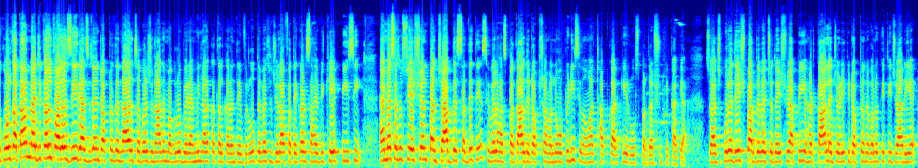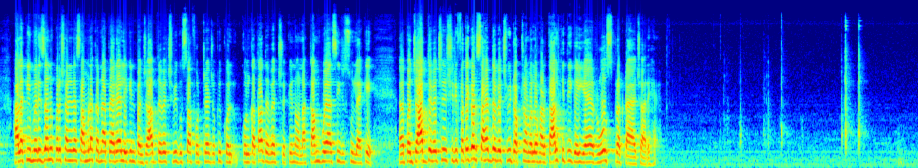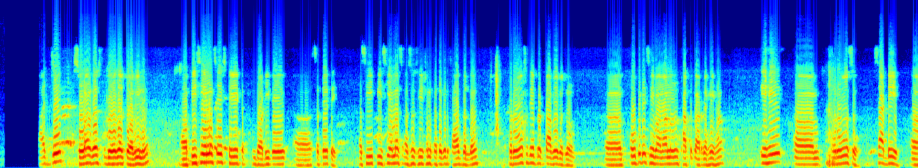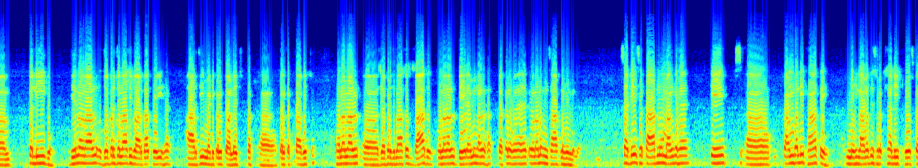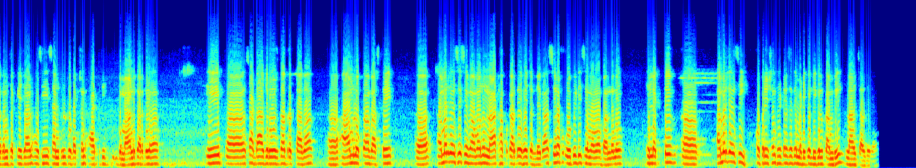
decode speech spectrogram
ਸੋ Kolkata medical college ਦੀ resident doctor ਦੇ ਨਾਲ ਜ਼ਬਰ ਜਨਾਹ ਦੇ ਮਗਰੋਂ ਬੇਰਹਿਮੀ ਨਾਲ ਕਤਲ ਕਰਨ ਦੇ ਵਿਰੋਧ ਦੇ ਵਿੱਚ ਜ਼ਿਲ੍ਹਾ ਫਤਿਹਗੜ੍ਹ ਸਾਹਿਬ ਵਿਖੇ ਪੀਸੀ ਐਮਐਸ ਐਸੋਸੀਏਸ਼ਨ ਪੰਜਾਬ ਦੇ ਸੱਦੇ ਤੇ ਸਿਵਲ ਹਸਪਤਾਲ ਦੇ ਡਾਕਟਰਾਂ ਵੱਲੋਂ ਓਪੀਡੀ ਸੇਵਾਵਾਂ ਠੱਪ ਕਰਕੇ ਰੋਸ ਪ੍ਰਦਰਸ਼ਨ ਕੀਤਾ ਗਿਆ। ਸੋ ਅੱਜ ਪੂਰੇ ਦੇਸ਼ ਭਰ ਦੇ ਵਿੱਚ ਦੇਸ਼ ਵਿਆਪੀ ਹੜਤਾਲ ਹੈ, ਜਿਹੜੀ ਕਿ ਡਾਕਟਰਾਂ ਦੇ ਵੱਲੋਂ ਕੀਤੀ ਜਾ ਰਹੀ ਹੈ। ਹਾਲਾਂਕਿ ਮਰੀਜ਼ਾਂ ਨੂੰ ਪਰੇਸ਼ਾਨੀ ਦਾ ਸਾਹਮਣਾ ਕਰਨਾ ਪੈ ਰਿਹਾ, ਲੇਕਿਨ ਪੰਜਾਬ ਦੇ ਵਿੱਚ ਵੀ ਗੁੱਸਾ ਫੁੱਟ ਰਿਹਾ, ਜੋ ਕਿ ਕੋਲ- ਕੋਲਕਾਤਾ ਦੇ ਵਿੱਚ ਘਿਨੌਣਾ ਕੰਮ ਹੋਇਆ ਸੀ, ਜਿਸ ਨੂੰ ਲੈ ਕੇ ਪੰਜਾਬ ਦੇ ਵਿੱਚ, ਸ਼੍ਰੀ ਫਤਿਹਗੜ੍ਹ ਸਾਹਿਬ ਦੇ ਵਿੱਚ ਵੀ ਡਾਕਟਰਾਂ ਵੱਲੋਂ ਹੜਤਾਲ ਕੀਤੀ ਗਈ ਹੈ, ਰੋਸ ਪ੍ਰਗਟਾਇਆ ਜਾ ਰਿਹਾ ਹੈ। ਅੱਜ 16 ਅਗਸਤ 2024 ਨੂੰ ਪੀਸੀਐਮਐਸ ਸਟੇਟ ਬਾਡੀ ਦੇ ਸੱਦੇ ਤੇ ਅਸੀਂ ਪੀਸੀਐਮਐਸ ਐਸੋਸੀਏਸ਼ਨ ਫਤਿਹਗੜ੍ਹ ਸਾਹਿਬ ਵੱਲੋਂ ਰੋਸ ਦੇ ਪ੍ਰਗਟਾਵੇ ਵਜੋਂ ਓਪੀਡੀ ਸੇਵਾਵਾਂ ਨੂੰ ਠੱਪ ਕਰ ਰਹੇ ਹਾਂ। ਇਹ ਰੋਸ ਸਾਡੇ ਕਲੀਗ ਜਿਨ੍ਹਾਂ ਨਾਲ ਜਬਰ ਜਨਾਹ ਦੀ ਵਾਰਦਾਤ ਹੋਈ ਹੈ ਆਰਜੀ ਮੈਡੀਕਲ ਕਾਲਜ ਕਲਕੱਤਾ ਵਿੱਚ। ਉਹਨਾਂ ਨਾਲ ਜਬਰ ਜਨਾਹ ਤੋਂ ਬਾਅਦ ਉਹਨਾਂ ਨਾਲ ਬੇਰਹਿਮੀ ਨਾਲ ਕਤਲ ਹੋਇਆ ਹੈ ਤੇ ਉਹਨਾਂ ਨੂੰ ਇਨਸਾਫ ਨਹੀਂ ਮਿਲਿਆ। ਸਾਡੀ ਸਰਕਾਰ ਨੂੰ ਮੰਗ ਹੈ ਕਿ ਅਹ, ਕੰਮ ਵਾਲੀ ਥਾਂ ਤੇ ਮਹਿਲਾਵਾਂ ਦੀ ਸੁਰੱਖਿਆ ਲਈ ਠੋਸ ਕਦਮ ਚੱਕੇ ਜਾਣ। ਅਸੀਂ ਸੈਂਟਰਲ ਪ੍ਰੋਟੈਕਸ਼ਨ ਐਕਟ ਦੀ ਡਿਮਾਂਡ ਕਰਦੇ ਹਾਂ। ਇਹ ਅਹ, ਸਾਡਾ ਅੱਜ ਰੋਜ਼ ਦਾ ਪ੍ਰਗਟਾਵਾ ਅਹ, ਆਮ ਲੋਕਾਂ ਵਾਸਤੇ ਐਮਰਜੈਂਸੀ ਸੇਵਾਵਾਂ ਨੂੰ ਨਾ ਠੱਪ ਕਰਦੇ ਹੋਏ ਚੱਲੇਗਾ, ਸਿਰਫ ਓਪੀਡੀ ਸੇਵਾਵਾਂ ਬੰਦ ਨੇ ਇਲੈਕਟਿਵ ਐਮਰਜੈਂਸੀ ਆਪਰੇਸ਼ਨ ਥੀਏਟਰਸ ਅਤੇ ਮੈਡੀਕਲ ਲੀਗਲ ਕੰਮ ਵੀ ਨਾਲ ਚੱਲਦੇ ਰਹਿਣ।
